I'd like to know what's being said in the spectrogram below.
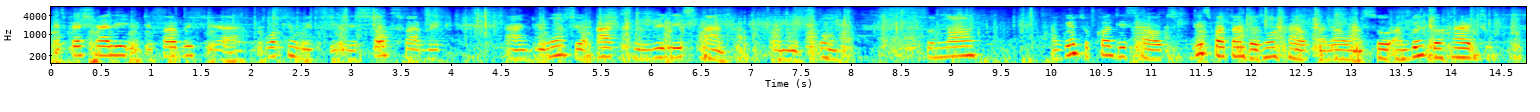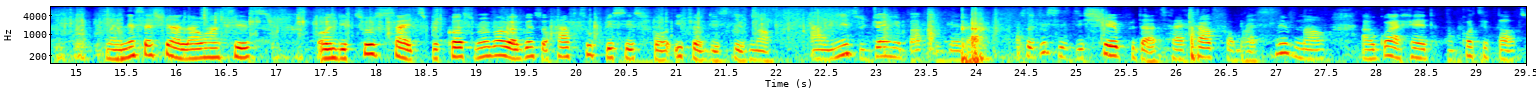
especially if the fabric you are working with is a soft fabric and you want your art to really stand on its own. So now i'm going to cut this out. This pattern does not have allowance so i'm going to add my necessary allowances on the two sides because remember we are going to have two pieces for each of the sleeves now and we need to join it back together. So this is the shape that i have for my sleeve now. I'll go ahead and cut it out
